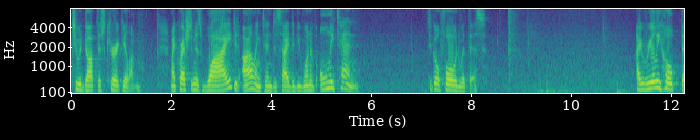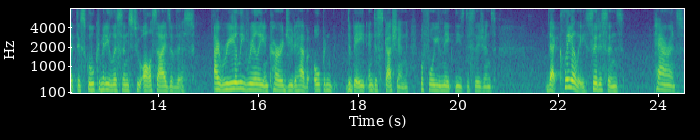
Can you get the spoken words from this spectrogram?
to adopt this curriculum. My question is, why did Arlington decide to be one of only 10 to go forward with this? I really hope that the school committee listens to all sides of this. I really, really encourage you to have an open debate and discussion before you make these decisions that clearly citizens, parents,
